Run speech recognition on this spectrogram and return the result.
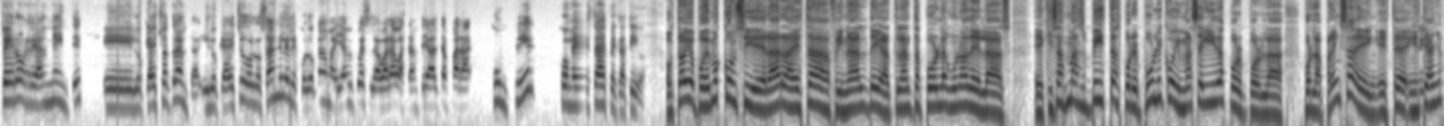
pero realmente eh, lo que ha hecho Atlanta y lo que ha hecho Los Ángeles le colocan a Miami pues la vara bastante alta para cumplir con estas expectativas. Octavio, ¿podemos considerar a esta final de Atlanta-Portland una de las eh, quizás más vistas por el público y más seguidas por, por, la, por la prensa en este, en este año?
